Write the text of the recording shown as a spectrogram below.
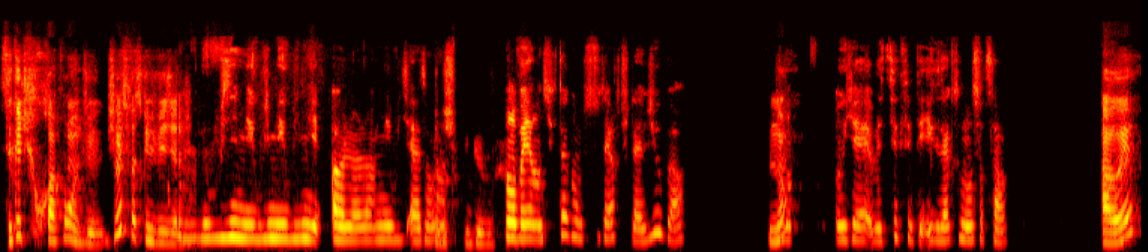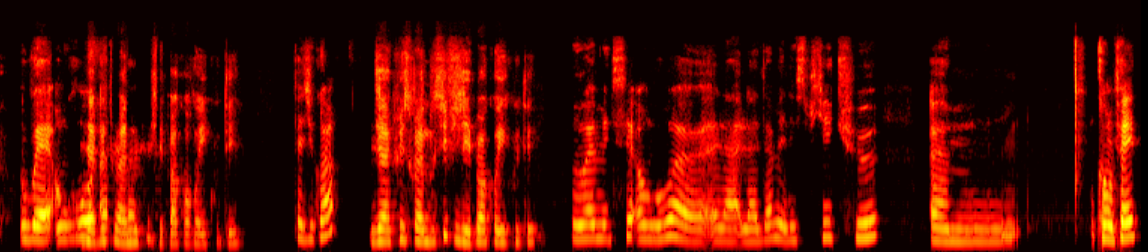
c'est que tu crois pas en Dieu. Je sais pas si ce que je veux dire. Oui, mais oui, mais oui, mais oh là là, mais oui, attends, un je t'ai envoyé un TikTok en plus tout à l'heure, tu l'as vu ou pas? Non? Ok, mais tu sais que c'était exactement sur ça. Ah ouais? Ouais, en gros, J'ai appuyé sur la euh, notif, j'ai pas encore écouté. t'as dit quoi? J'ai appuyé sur la notif, j'ai pas encore écouté. Ouais, mais tu sais, en gros, euh, la, la dame, elle expliquait que euh, qu'en fait,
